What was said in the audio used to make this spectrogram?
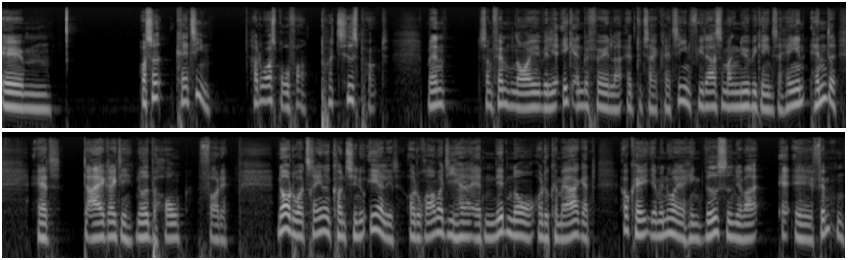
Øhm, og så kreatin har du også brug for på et tidspunkt. Men som 15-årig vil jeg ikke anbefale at du tager kreatin, fordi der er så mange newbie at hente, at der er ikke rigtig noget behov for det. Når du har trænet kontinuerligt, og du rammer de her 18-19 år, og du kan mærke, at okay, jamen nu har jeg hængt ved, siden jeg var 15,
